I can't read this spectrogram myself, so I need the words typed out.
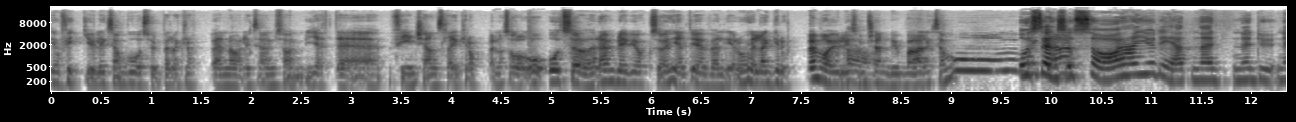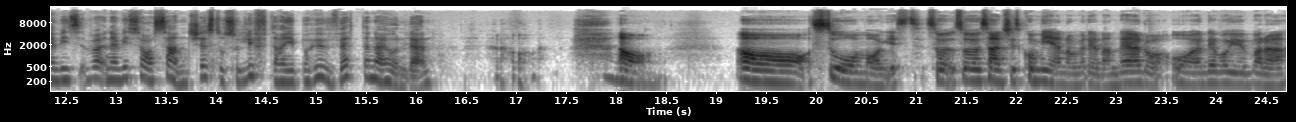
jag fick ju liksom gåshud på hela kroppen och liksom en sån jättefin känsla i kroppen och så. Och, och Sören blev ju också helt överväldigad och hela gruppen var ju liksom, Ja. kände ju bara liksom åh, Och sen God." så sa han ju det att när, när, du, när, vi, när vi sa Sanchez då så lyfte han ju på huvudet den här hunden. Ja. Ja, så magiskt. Så, så Sanchez kom igenom redan där då och det var ju bara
